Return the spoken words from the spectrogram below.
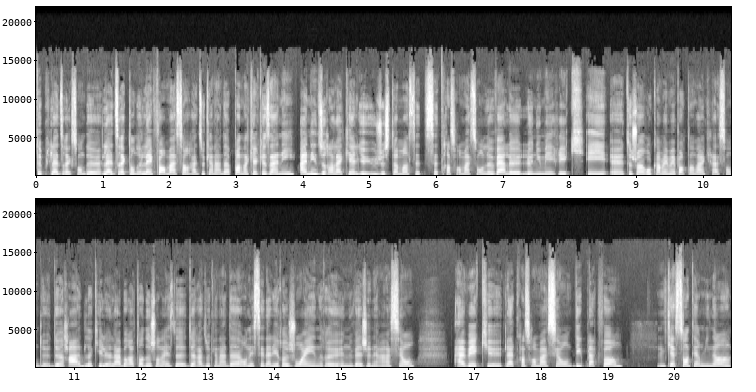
tu as pris la direction de la direction de l'information Radio-Canada pendant quelques années, année durant laquelle il y a eu justement cette, cette transformation-là vers le, numérique et euh, tu joué un rôle quand même important dans la création de, RAD, qui est le laboratoire de journalistes de, de Radio-Canada. On essaie d'aller rejoindre euh, une nouvelle génération avec euh, la transformation des plateformes. Une question terminant,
